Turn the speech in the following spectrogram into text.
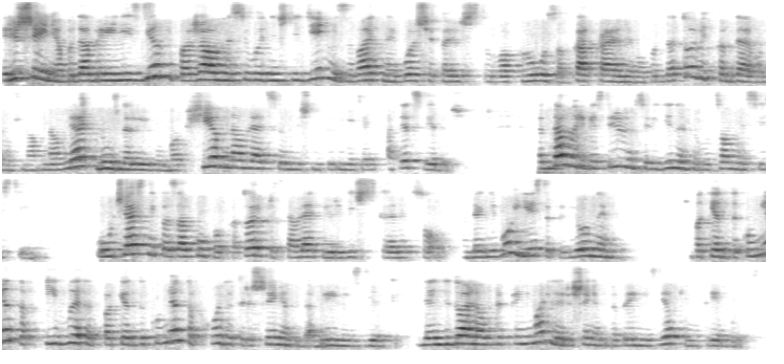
Решение об одобрении сделки, пожалуй, на сегодняшний день вызывает наибольшее количество вопросов. Как правильно его подготовить, когда его нужно обновлять, нужно ли его вообще обновлять в своем личном кабинете. Ответ следующий. Когда мы регистрируемся в единой информационной системе, у участника закупок, который представляет юридическое лицо, для него есть определенный пакет документов, и в этот пакет документов входит решение об одобрении сделки. Для индивидуального предпринимателя решение об одобрении сделки не требуется.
